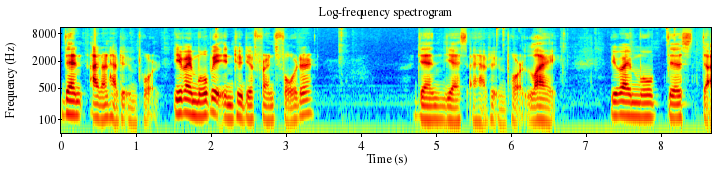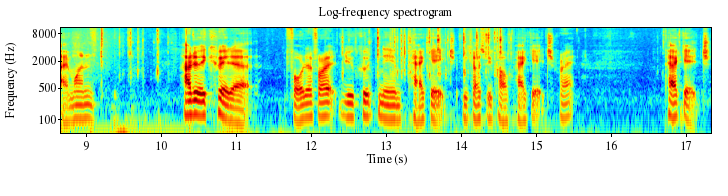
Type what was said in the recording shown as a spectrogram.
then I don't have to import. If I move it into different folder, then yes, I have to import. light if I move this diamond, how do I create a folder for it? You could name package because we call package, right? Package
